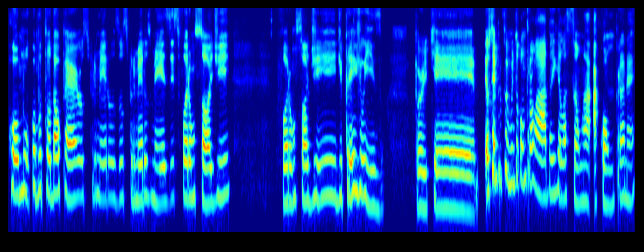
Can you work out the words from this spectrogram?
como, como toda au pair, os primeiros, os primeiros meses foram só de foram só de, de prejuízo. Porque eu sempre fui muito controlada em relação à, compra, né?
